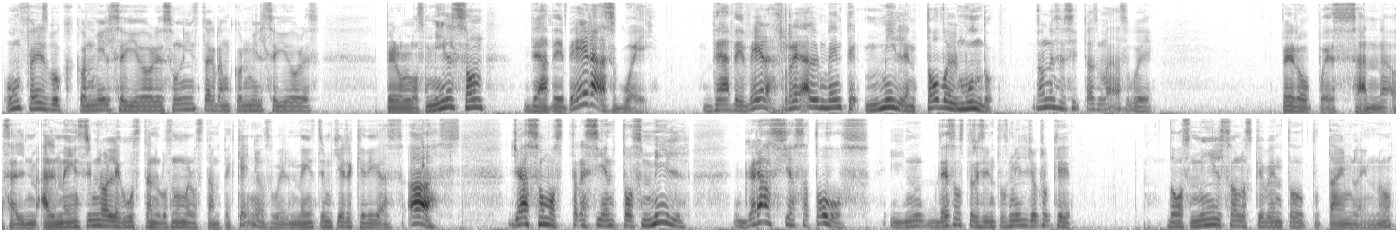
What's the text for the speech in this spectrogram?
Un Facebook con mil seguidores, un Instagram con mil seguidores. Pero los mil son de a de veras, güey. De a de veras, realmente mil en todo el mundo. No necesitas más, güey. Pero pues o sea, al mainstream no le gustan los números tan pequeños, güey. El mainstream quiere que digas, ah, ya somos 300 mil. Gracias a todos. Y de esos 300 mil yo creo que 2 mil son los que ven todo tu timeline, ¿no?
